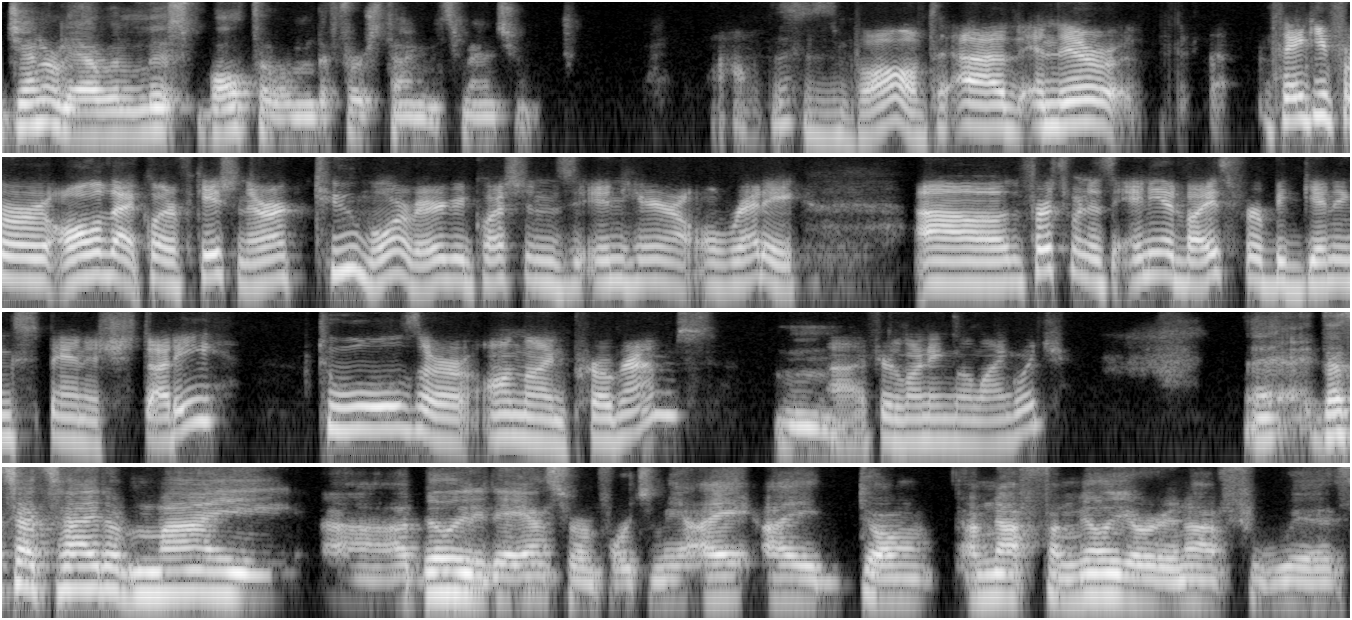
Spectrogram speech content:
generally I will list both of them the first time it's mentioned. Wow, this is involved. Uh, and there, thank you for all of that clarification. There are two more very good questions in here already. Uh, the first one is any advice for beginning Spanish study tools or online programs Hmm. uh, if you're learning the language? Uh, That's outside of my uh, ability to answer, unfortunately. I, I don't, I'm not familiar enough with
